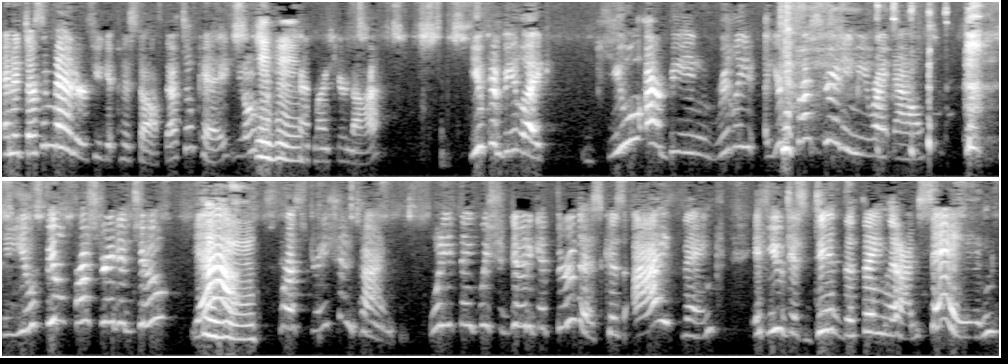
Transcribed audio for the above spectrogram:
And it doesn't matter if you get pissed off. That's okay. You don't have to Mhm. pretend like you're not. You could be like, you are being really, you're frustrating me right now. Do you feel frustrated too? Yeah, Mhm. it's frustration time. What do you think we should do to get through this? Because I think if you just did the thing that I'm saying,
